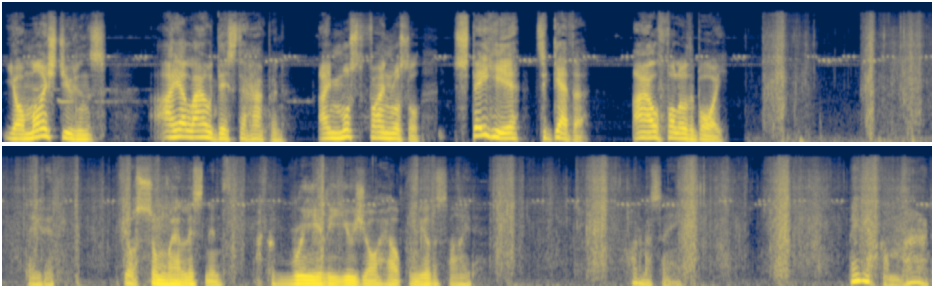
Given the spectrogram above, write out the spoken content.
You're my students. I allowed this to happen. I must find Russell. Stay here together. I'll follow the boy. David, if you're somewhere listening, I could really use your help from the other side. What am I saying? Maybe I've gone mad.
